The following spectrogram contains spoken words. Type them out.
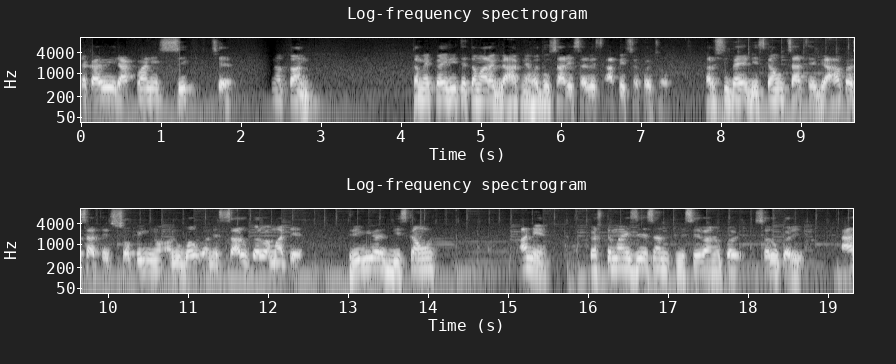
ટકાવી રાખવાની શીખ છે. તન તમે કઈ રીતે તમારા ગ્રાહકને વધુ સારી સર્વિસ આપી શકો છો? હર્ષિભાઈ ડિસ્કાઉન્ટ સાથે, ગ્રાહકો સાથે શોપિંગનો અનુભવ અને સારું કરવા માટે ત્રિવ્ય ડિસ્કાઉન્ટ અને કસ્ટમાઇઝેશન સેવાનું પર શરૂ કર્યું. આ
